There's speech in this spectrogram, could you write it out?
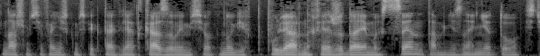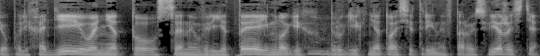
в нашем симфоническом спектакле отказываемся от многих популярных и ожидаемых сцен, там, не знаю, нету Степа Лиходеева, нету сцены в Риете и многих mm-hmm. других, нету осетрины второй свежести.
